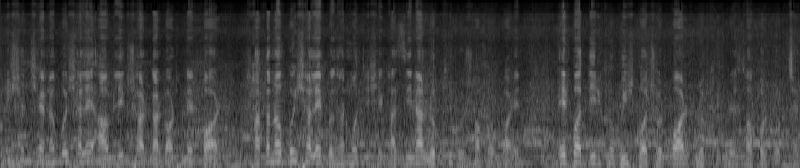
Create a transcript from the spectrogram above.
উনিশশো ছিয়ানব্বই সালে আওয়ামী লীগ সরকার গঠনের পর সাতানব্বই সালে প্রধানমন্ত্রী শেখ হাসিনা লক্ষ্মীপুর সফর করেন। এরপর দীর্ঘ বিশ বছর পর লক্ষ্মীপুরে সফর করছেন।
